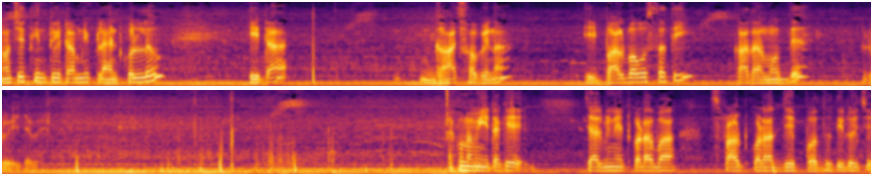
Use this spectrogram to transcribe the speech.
নচেত কিন্তু এটা আপনি প্ল্যান্ট করলেও এটা গাছ হবে না, এই বাল্ব অবস্থাতেই কাদার মধ্যে রয়ে যাবে। এখন আমি এটাকে জার্মিনেট করা বা স্প্রাউট করার যে পদ্ধতি রয়েছে,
